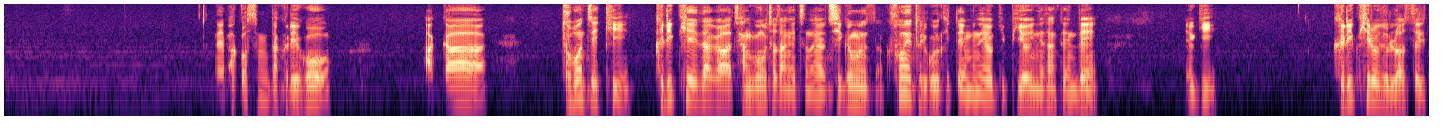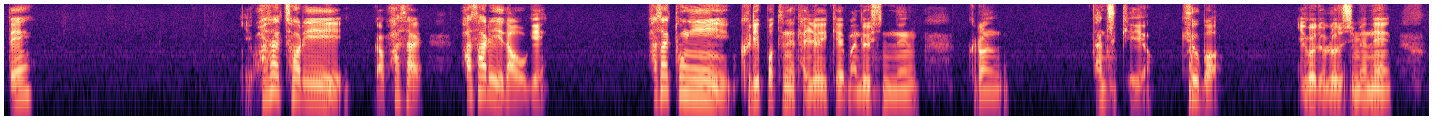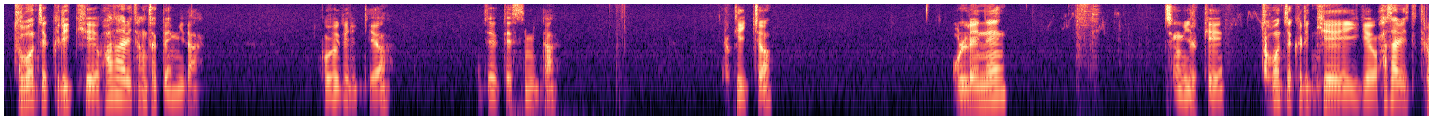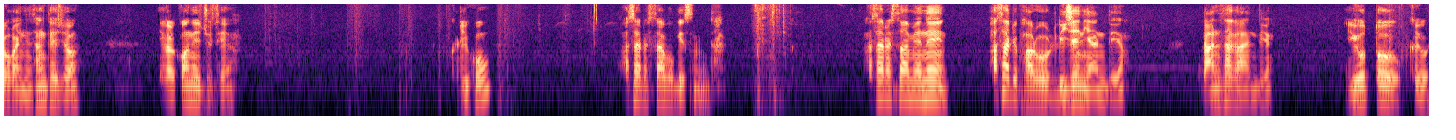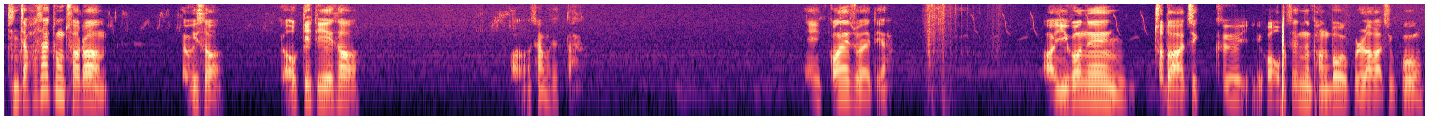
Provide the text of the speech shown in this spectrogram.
네, 바꿨습니다. 그리고 아까 두 번째 키, 그립 키에다가 잠금을 저장했잖아요. 지금은 손에 들고 있기 때문에 여기 비어 있는 상태인데 여기 그립 키로 눌렀을 때이 화살 처리, 그러니까 화살, 화살이 나오게 화살통이 그립 버튼에 달려 있게 만들 수 있는 그런 단축키예요. 큐버. 이걸 눌러주시면은 두 번째 그립 키에 화살이 장착됩니다. 보여드릴게요. 이제 됐습니다. 이렇게 있죠. 원래는 지금 이렇게 두 번째 그립 키에 이게 화살이 들어가 있는 상태죠. 이걸 꺼내주세요. 그리고 화살을 쏴보겠습니다. 화살을 쏴면은 화살이 바로 리젠이 안 돼요. 난사가 안 돼요. 이것도 그 진짜 화살통처럼 여기서 어깨 뒤에서 어 잘못했다. 이 꺼내줘야 돼요. 어 이거는 저도 아직 그 이거 없애는 방법을 몰라가지고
